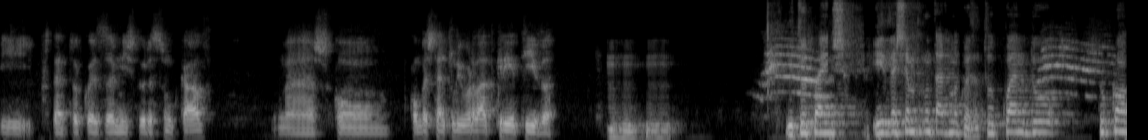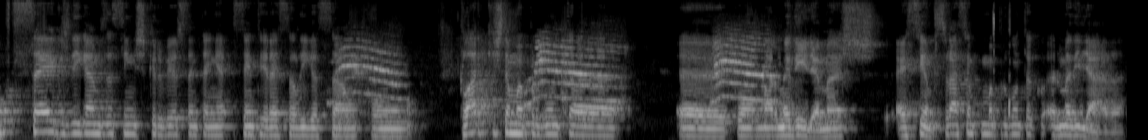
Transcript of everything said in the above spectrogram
e, portanto, a coisa mistura-se um bocado, mas com, com bastante liberdade criativa. Uhum, uhum. E tu tens. E deixa-me perguntar-te uma coisa: tu, quando tu consegues, digamos assim, escrever sem, tenha, sem ter essa ligação com Claro que isto é uma pergunta uh, com uma armadilha, mas é sempre, será sempre uma pergunta armadilhada.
